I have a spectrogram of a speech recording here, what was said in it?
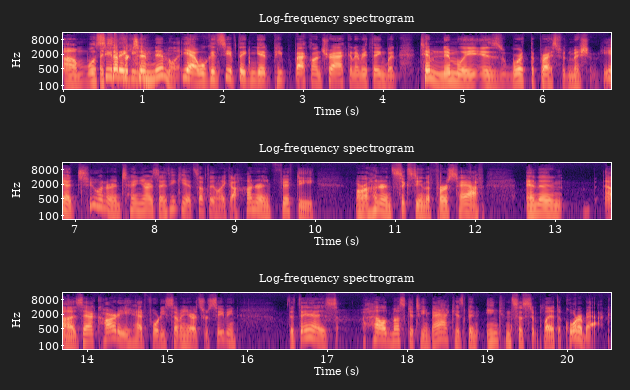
Um, we'll see Except if they for can, Tim Nimley. Yeah, we can see if they can get people back on track and everything. But Tim Nimley is worth the price of admission. He had 210 yards. I think he had something like 150 or 160 in the first half. And then uh, Zach Hardy had 47 yards receiving. The thing that has held Muscatine back has been inconsistent play at the quarterback.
